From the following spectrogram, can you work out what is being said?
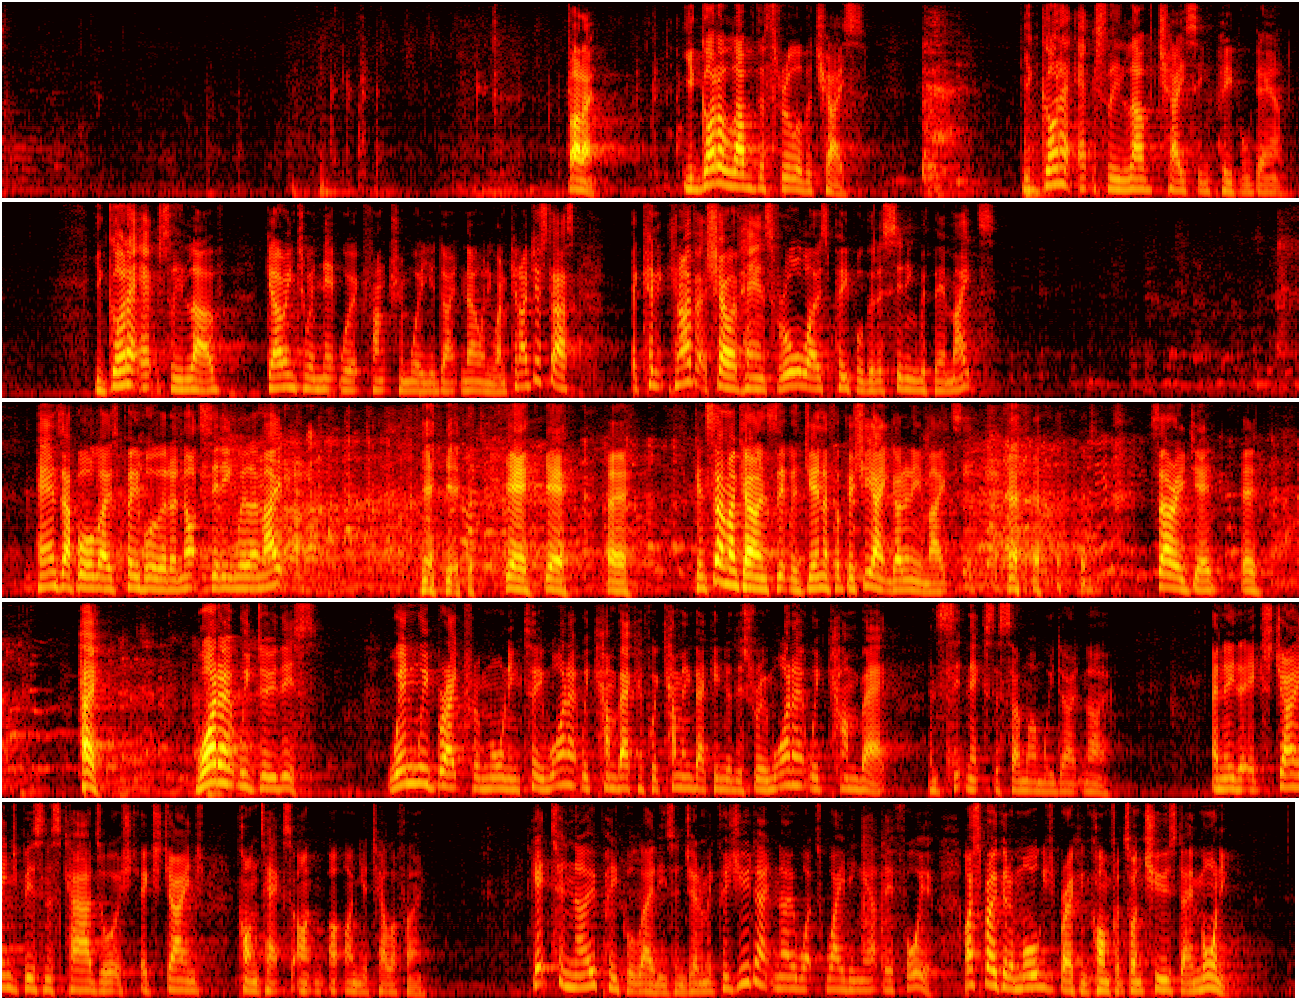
Righto. You've got to love the thrill of the chase. You've got to actually love chasing people down. You've got to actually love going to a network function where you don't know anyone. Can I just ask, uh, can, can I have a show of hands for all those people that are sitting with their mates? Hands up, all those people that are not sitting with a mate. yeah, yeah, yeah. yeah. Uh, can someone go and sit with Jennifer because she ain't got any mates? Sorry, Jed. Yeah. Hey, why don't we do this? When we break from morning tea, why don't we come back, if we're coming back into this room, why don't we come back and sit next to someone we don't know? And either exchange business cards or exchange contacts on, on your telephone. Get to know people, ladies and gentlemen, because you don't know what's waiting out there for you. I spoke at a mortgage broking conference on Tuesday morning,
